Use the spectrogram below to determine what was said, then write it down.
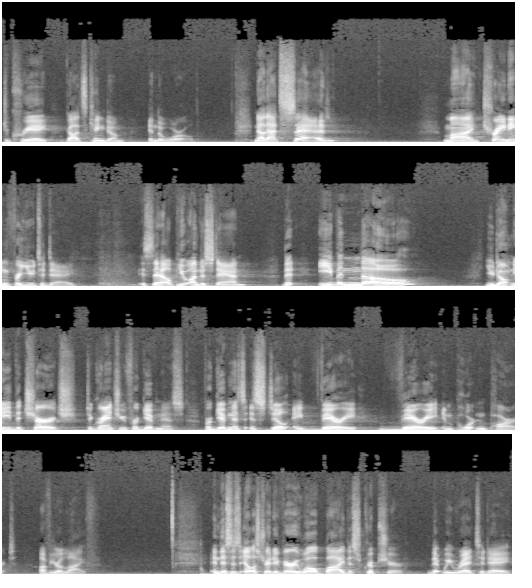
to create God's kingdom in the world. Now, that said, my training for you today is to help you understand that even though you don't need the church to grant you forgiveness, forgiveness is still a very, very important part of your life. And this is illustrated very well by the scripture that we read today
